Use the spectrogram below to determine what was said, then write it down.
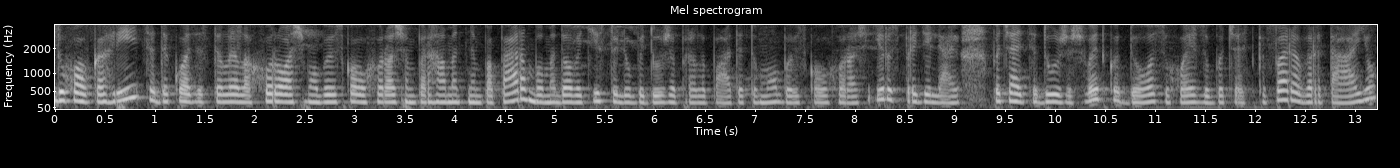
Духовка гріється, деко застелила хорошим, обов'язково хорошим пергаментним папером, бо медове тісто любить дуже прилипати, тому обов'язково хороше. І розподіляю. Печеться дуже швидко до сухої зубочистки. Перевертаю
